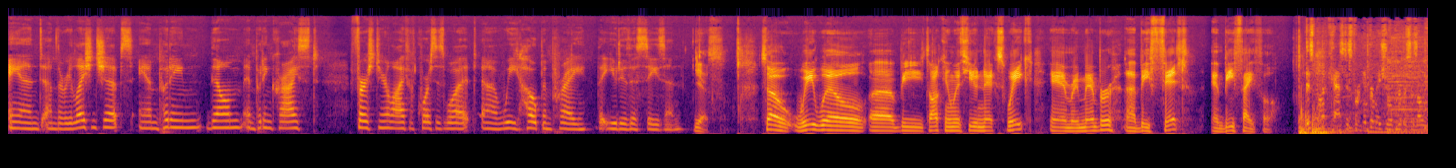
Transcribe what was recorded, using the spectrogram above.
and um, the relationships, and putting them and putting Christ first in your life. Of course, is what uh, we hope and pray that you do this season. Yes. So we will uh, be talking with you next week, and remember, uh, be fit and be faithful. This podcast is for informational purposes only.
